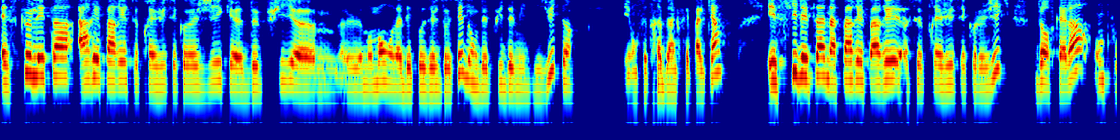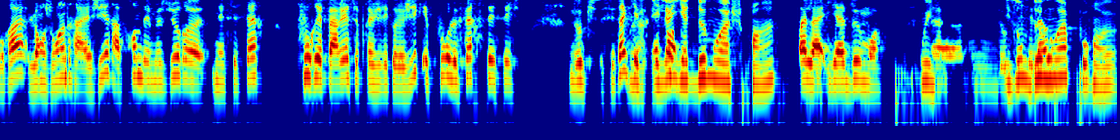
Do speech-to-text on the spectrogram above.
est-ce que l'État a réparé ce préjudice écologique depuis euh, le moment où on a déposé le dossier, donc depuis 2018 et on sait très bien que c'est pas le cas. Et si l'État n'a pas réparé ce préjudice écologique, dans ce cas-là, on pourra l'enjoindre à agir, à prendre des mesures euh, nécessaires pour réparer ce préjudice écologique et pour le faire cesser. Donc c'est ça qui est. et là, il y a deux mois, je crois. Hein. Voilà, il y a deux mois. Oui. Euh, Ils ont deux mois pour euh,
